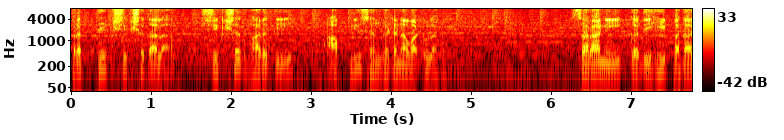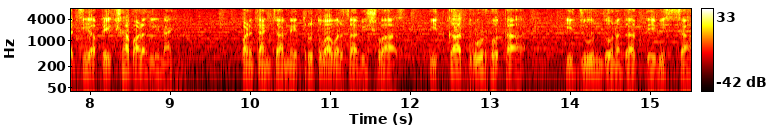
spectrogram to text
प्रत्येक शिक्षकाला शिक्षक भारती आपली संघटना वाटू लागली. सरांनी कधीही पदाची अपेक्षा बाळगली नाही. पण त्यांच्या नेतृत्वावरचा विश्वास इतका दृढ होता की जून दोन हजार तेवीसच्या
